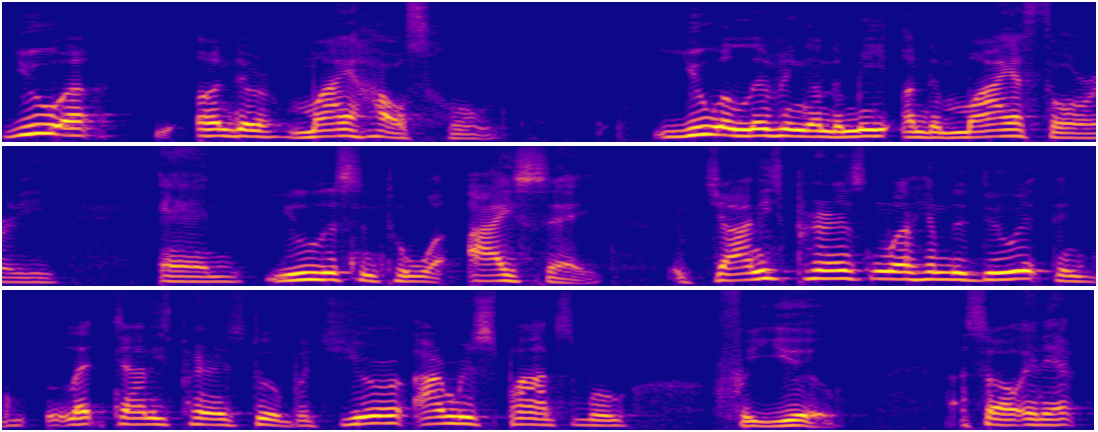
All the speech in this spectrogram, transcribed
you are under my household. You are living under me under my authority and you listen to what i say. If johnny's parents want him to do it then let johnny's parents do it but you're i'm responsible for you so, and if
